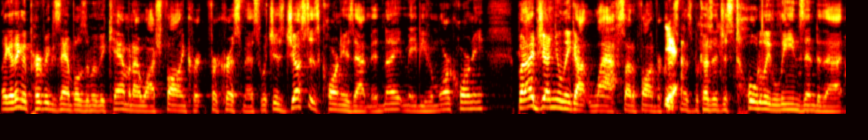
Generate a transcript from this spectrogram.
Like I think the perfect example is the movie Cam and I watched Falling for Christmas, which is just as corny as At Midnight, maybe even more corny. But I genuinely got laughs out of Falling for Christmas yeah. because it just totally leans into that.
